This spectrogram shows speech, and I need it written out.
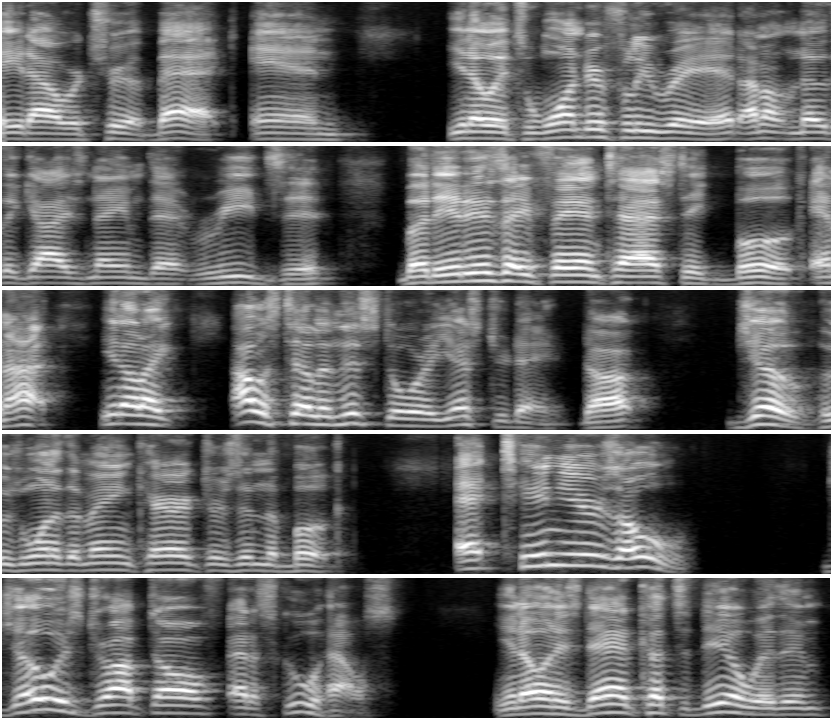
eight hour trip back. And, you know, it's wonderfully read. I don't know the guy's name that reads it, but it is a fantastic book. And I, you know, like I was telling this story yesterday, Doc. Joe, who's one of the main characters in the book, at 10 years old, Joe is dropped off at a schoolhouse, you know, and his dad cuts a deal with him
